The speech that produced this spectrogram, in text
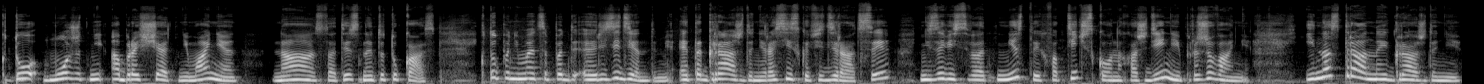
кто может не обращать внимания на, соответственно, этот указ. Кто понимается под э, резидентами? Это граждане Российской Федерации, независимо от места их фактического нахождения и проживания. иностранные граждане,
